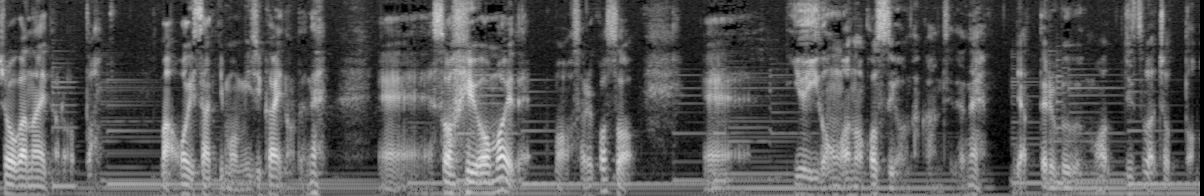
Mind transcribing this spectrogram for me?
しょうがないだろうと。まあ追い先も短いのでね、えー、そういう思いでもうそれこそ、えー、遺言を残すような感じでね、やってる部分も実はちょっと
